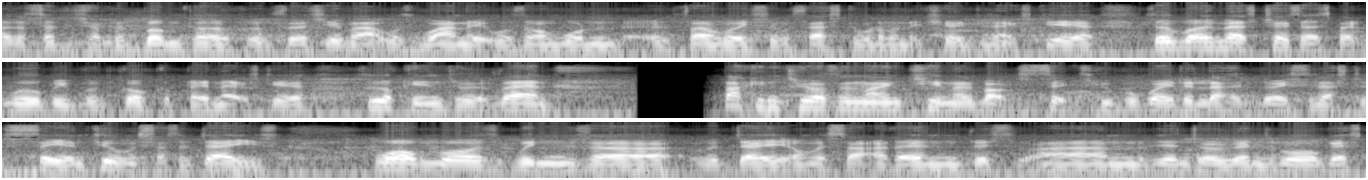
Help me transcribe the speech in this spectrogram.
as I said, the champion bumper for the first year of that was when it was on one uh, race of the festival and then it changed next year. So the best chase expect will be with Gold Cup Day next year. So look into it then. Back in 2019, I had about six group of weighted races left to see, and two of them set of days. One was Windsor day on the Saturday and this and the the end of August,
